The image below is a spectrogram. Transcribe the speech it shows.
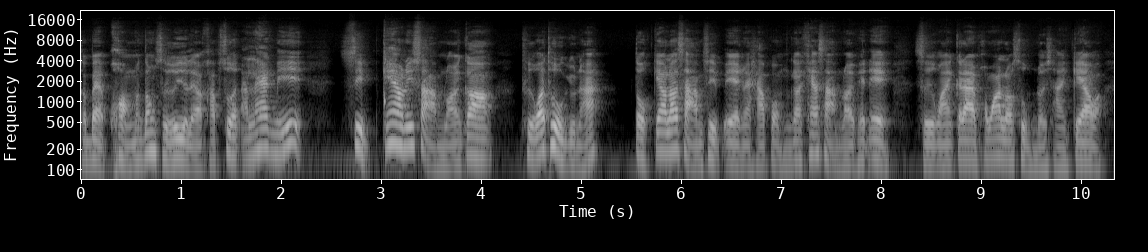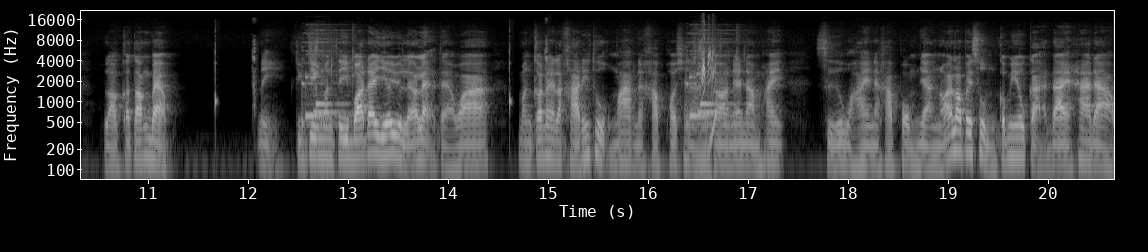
ก็แบบของมันต้องซื้ออยู่แล้วครับ ส่วนอันแรกนี้ 10 แก้วนี่300 ก็ถือว่าถูกอยู่นะ ตกแก้วละ 30 เองนะครับผมก็แค่ 300 เพชรเอง ซื้อไว้ก็ได้เพราะว่าเราสุ่มโดยใช้แก้วอะเราก็ต้องแบบนี่จริง ๆ มันตีบอสได้เยอะอยู่แล้วแหละ แต่ว่ามันก็ในราคาที่ถูกมากนะครับ เพราะฉะนั้นก็แนะนำให้ซื้อไว้นะครับผมอย่างน้อยเราไปสุ่มก็มีโอกาสได้ 5 ดาว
